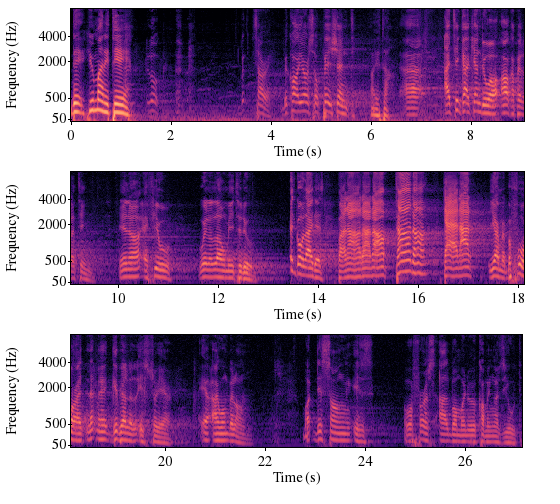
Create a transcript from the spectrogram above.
de Humanity. Sorry, because you're so patient. Ahí está. Uh, I think I can do a acapella thing. You know, if you will allow me to do. It go like this. Ba-da-da-da, ta-da, ta-da. Yeah, man, before, I, let me give you a little history here. I won't be long. But this song is our first album when we were coming as youth,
